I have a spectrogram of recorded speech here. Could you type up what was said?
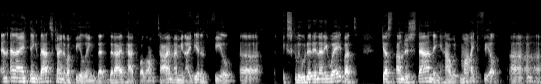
and and I think that's kind of a feeling that that I've had for a long time. I mean, I didn't feel uh, excluded in any way, but just understanding how it might feel uh, mm.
